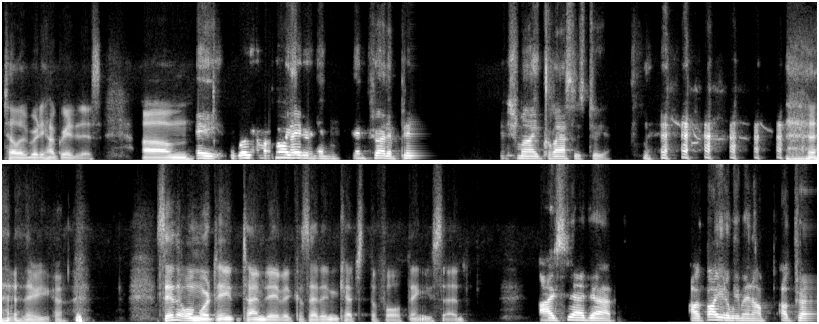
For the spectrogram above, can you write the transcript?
Tell everybody how great it is. Um, Hey, William, I'll call you later and, and try to pitch my classes to you. there you go. Say that one more ta- time, David, because I didn't catch the full thing you said. I said, uh, I'll call you, William, and I'll, I'll try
